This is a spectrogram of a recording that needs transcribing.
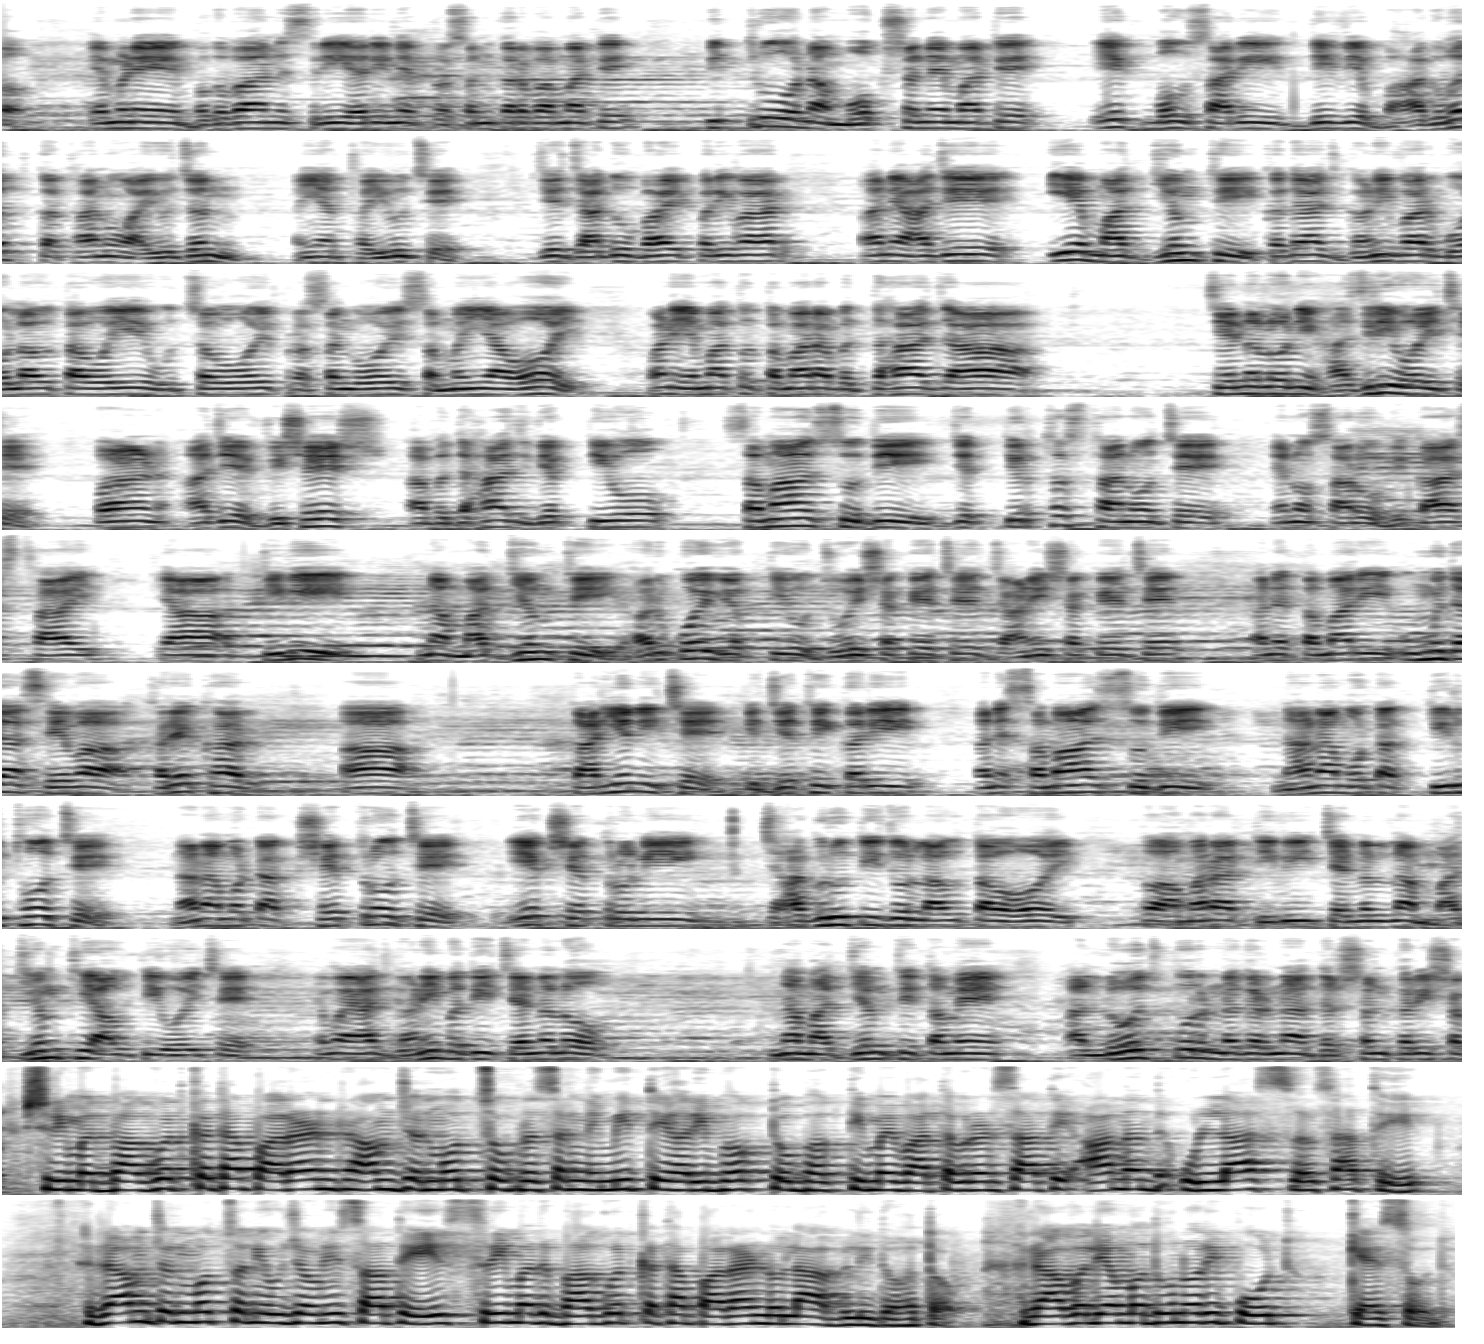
એમણે ભગવાન શ્રીહરિને પ્રસન્ન કરવા માટે, પિતૃઓના મોક્ષને માટે એક બહુ સારી દિવ્ય ભાગવત કથાનું આયોજન અહીંયા થયું છે. જે જાદુભાઈ પરિવાર અને આજે એ માધ્યમથી કદાચ ઘણીવાર બોલાવતા હોઈએ ઉત્સવ હોય, પ્રસંગ હોય, સમૈયા હોય પણ એમાં તો તમારા બધા જ આ ચેનલોની હાજરી હોય છે. પણ આજે વિશેષ આ બધા જ વ્યક્તિઓ સમાજ સુધી જે તીર્થસ્થાનો છે, એનો સારો વિકાસ થાય. આ ટીવીના માધ્યમથી હર કોઈ વ્યક્તિઓ જોઈ શકે છે, જાણી શકે છે. અને તમારી ઉમદા સેવા ખરેખર આ કાર્યની છે કે જેથી કરી અને સમાજ સુધી નાના મોટા તીર્થો છે નાના મોટા ક્ષેત્રો છે, એ ક્ષેત્રોની જાગૃતિ જો લાવતા હોય, તો અમારા ટીવી ચેનલના માધ્યમથી આવતી હોય છે. એમાં આજ ઘણી બધી ચેનલોના માધ્યમથી તમે આ લોજપુર નગરના દર્શન કરી શકો. શ્રીમદ ભાગવત કથા પારાયણ રામ જન્મોત્સવ પ્રસંગ નિમિત્તે હરિભક્તો, ભક્તિમય વાતાવરણ સાથે, આનંદ, ઉલ્લાસ સાથે રામ જન્મોત્સવની ઉજવણી સાથે શ્રીમદ ભાગવત કથા પારાયણનો લાભ લીધો હતો. રાવલિયા મધુનો રિપોર્ટ કેસોદ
